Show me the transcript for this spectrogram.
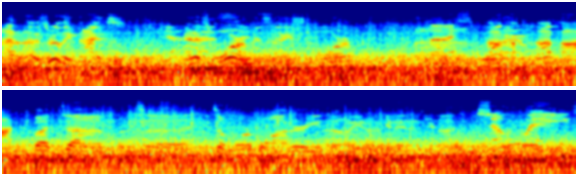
I don't know, it's really nice. Yeah. And it's warm. It's nice and warm. Uh, Nice, Not hot- warm. not hot, but um, it's a it's a warm water. You know, you don't get in and you're not. No waves.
